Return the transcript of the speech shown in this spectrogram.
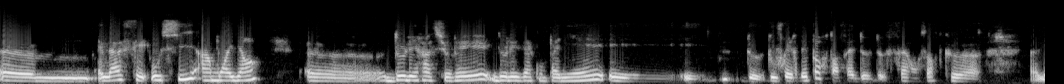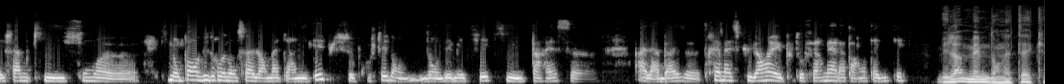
là, c'est aussi un moyen euh, de les rassurer, de les accompagner et, d'ouvrir des portes en fait, de, faire en sorte que euh, les femmes qui sont euh, qui n'ont pas envie de renoncer à leur maternité puissent se projeter dans, des métiers qui paraissent à la base très masculins et plutôt fermés à la parentalité. Mais là, même dans la tech,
